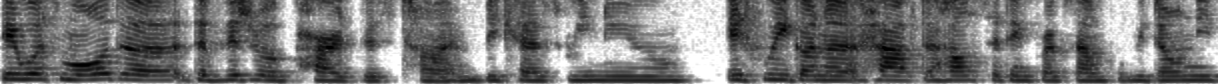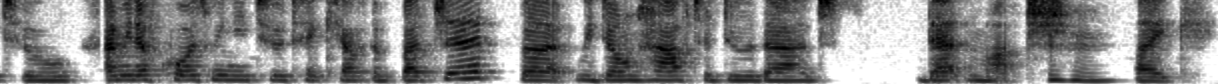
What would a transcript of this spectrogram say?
it was more the the visual part this time because we knew if we're gonna have the house sitting, for example, we don't need to. I mean, of course, we need to take care of the budget, but we don't have to do that that much Mhm. like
